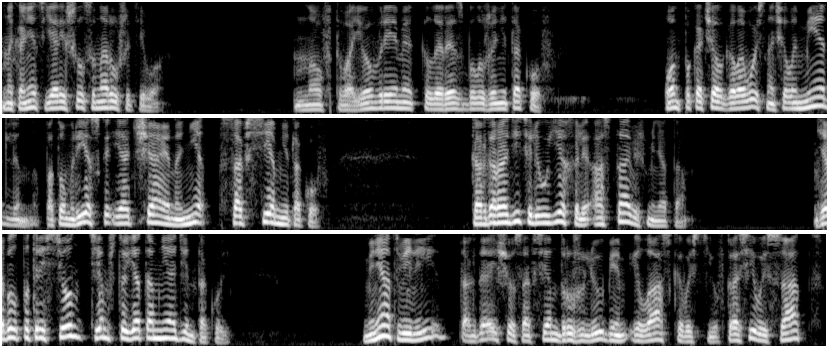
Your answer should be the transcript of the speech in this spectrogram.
Наконец я решился нарушить его. Но в твое время Клерес был уже не таков. Он покачал головой сначала медленно, потом резко и отчаянно. Нет, совсем не таков. Когда родители уехали, оставив меня там, я был потрясен тем, что я там не один такой. Меня отвели, тогда еще совсем дружелюбием и ласковостью, в красивый сад,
